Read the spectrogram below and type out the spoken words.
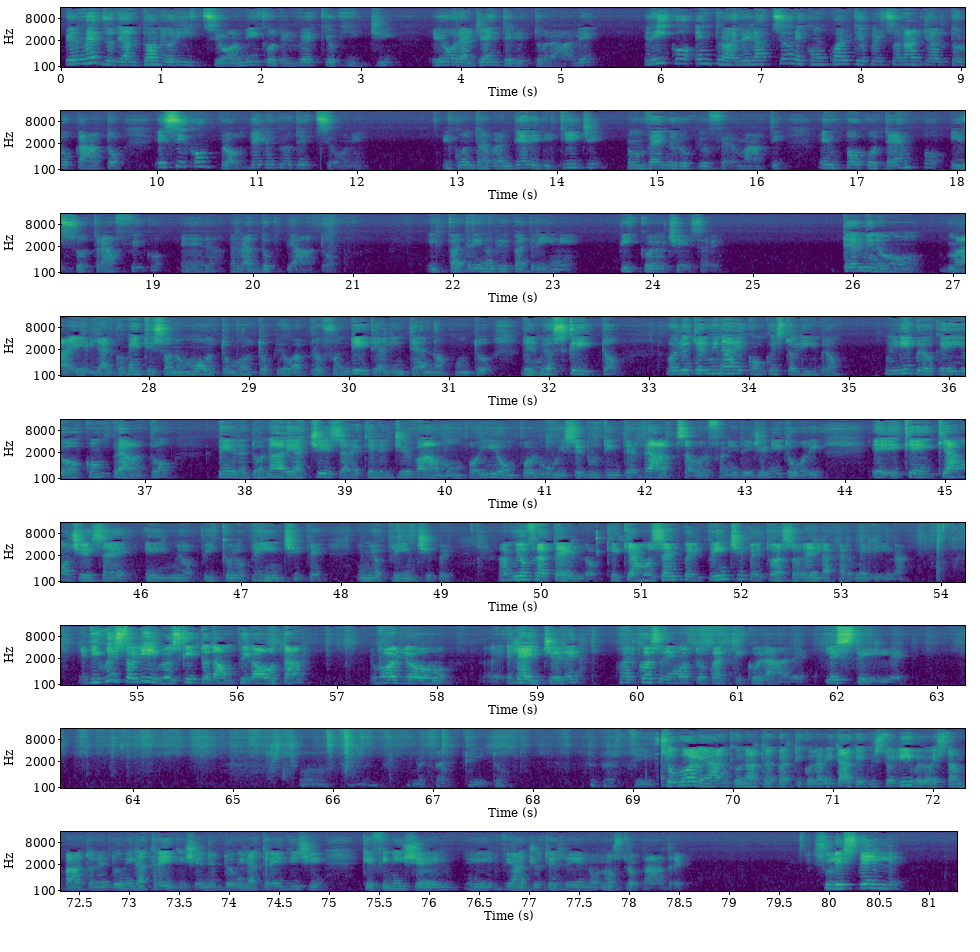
Per mezzo di Antonio Rizio, amico del vecchio Chigi e ora agente elettorale, Rico entrò in relazione con qualche personaggio altolocato e si comprò delle protezioni. I contrabbandieri di Chigi non vennero più fermati e in poco tempo il suo traffico era raddoppiato. Il padrino dei padrini, piccolo Cesare. Termino, ma gli argomenti sono molto molto più approfonditi all'interno appunto del mio scritto, voglio terminare con questo libro, un libro che io ho comprato per donare a Cesare che leggevamo un po' io, un po' lui, seduti in terrazza, orfani dei genitori, e che chiamo Cesare il mio piccolo principe, il mio principe. A mio fratello, che chiamo sempre il principe, e tua sorella Carmelina. E di questo libro, scritto da un pilota, voglio eh, leggere qualcosa di molto particolare, le stelle. Questo vuole anche un'altra particolarità, che questo libro è stampato nel 2013 e nel 2013 che finisce il, il viaggio terreno nostro padre. Sulle stelle,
